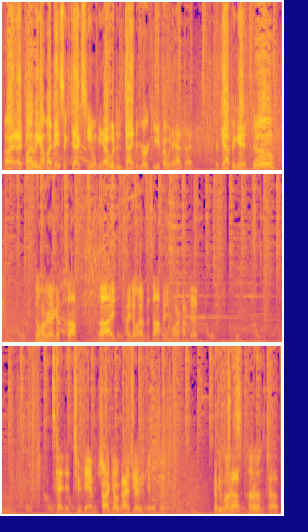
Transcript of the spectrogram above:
Alright, I finally got my basic attacks heal me. I wouldn't have died to Murky if I would have had that. They're capping it. No! Don't worry, I got the top. I I don't have the top anymore. I'm dead. This guy did two damage. All right, to me. back That's to how he killed me. Come to the top. months. Come Uh, to the top.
